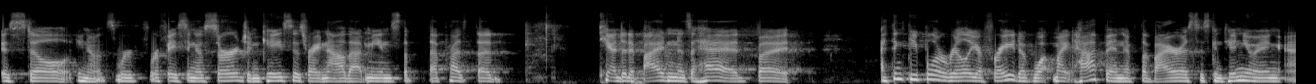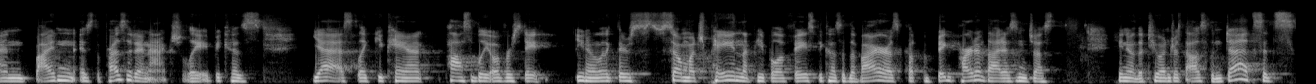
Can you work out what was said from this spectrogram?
is still, you know, we're we're facing a surge in cases right now. That means the that pres the candidate Biden is ahead, but I think people are really afraid of what might happen if the virus is continuing and Biden is the president actually because yes, like you can't possibly overstate you know, like there's so much pain that people have faced because of the virus, but a big part of that isn't just, you know, the 200,000 deaths. It's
